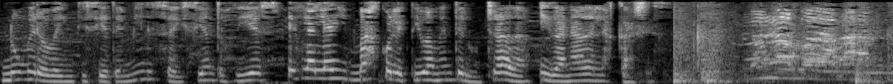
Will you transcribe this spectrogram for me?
número 27.610 es la ley más colectivamente luchada y ganada en las calles. No lo puedo amar.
